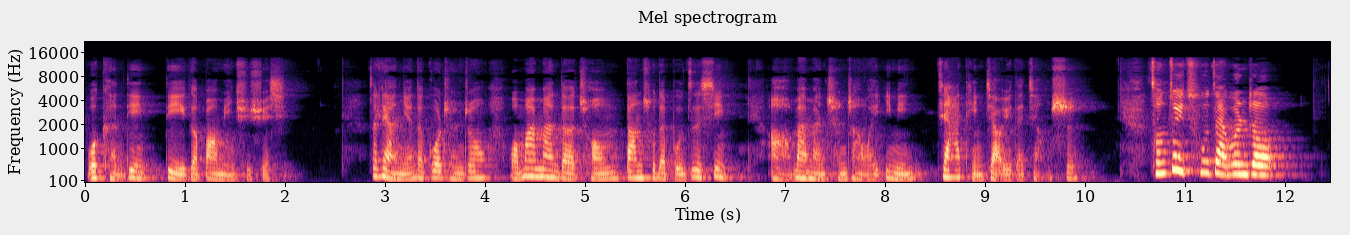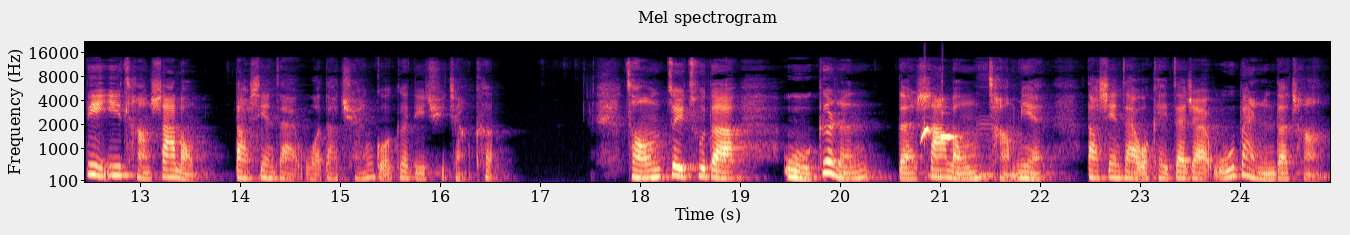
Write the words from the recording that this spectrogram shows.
我肯定第一个报名去学习。这两年的过程中，我慢慢的从当初的不自信啊，慢慢成长为一名家庭教育的讲师。从最初在温州第一场沙龙。到现在，我到全国各地去讲课。从最初的五个人的沙龙场面，到现在我可以在这五百人的场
